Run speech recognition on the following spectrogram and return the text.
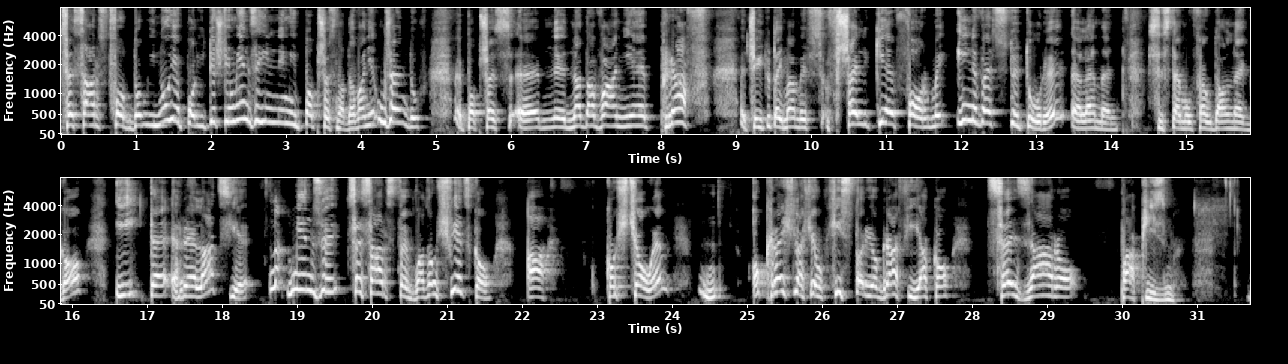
cesarstwo dominuje politycznie między innymi poprzez nadawanie urzędów, e, poprzez e, nadawanie praw, czyli tutaj mamy wszelkie formy inwestytury, element systemu feudalnego i te relacje no, między cesarstwem, władzą świecką, a kościołem określa się w historiografii jako cezaropapizm.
